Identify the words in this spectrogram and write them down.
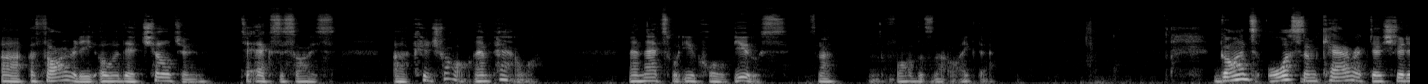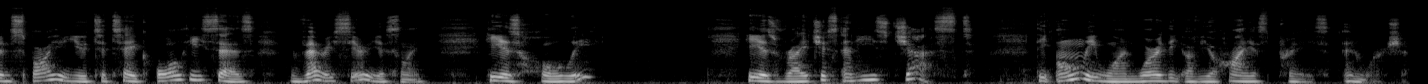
uh, authority over their children to exercise uh, control and power. And that's what you call abuse. It's not, the father's not like that. God's awesome character should inspire you to take all he says very seriously. He is holy, he is righteous, and he's just, the only one worthy of your highest praise and worship.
